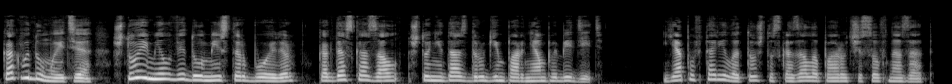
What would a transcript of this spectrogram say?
Как вы думаете, что имел в виду мистер Бойлер, когда сказал, что не даст другим парням победить? Я повторила то, что сказала пару часов назад.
